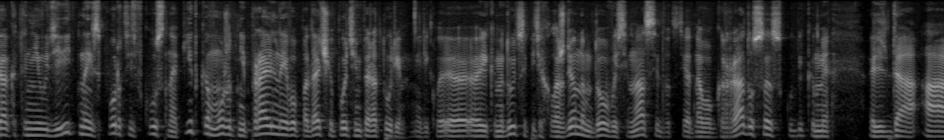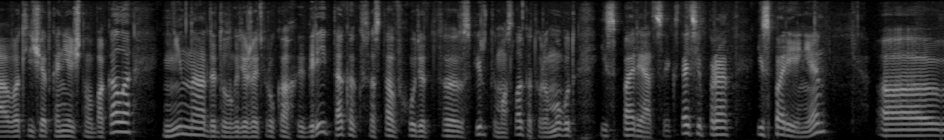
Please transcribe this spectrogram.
как это неудивительно, испортить вкус напитка может неправильная его подача по температуре. Э, Рекомендуется пить охлажденным до 18-21 градуса с кубиками льда. А в отличие от конечного бокала, не надо долго держать в руках и греть, так как в состав входят э, спирт и масла, которые могут испаряться. И, кстати, про испарение. А,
